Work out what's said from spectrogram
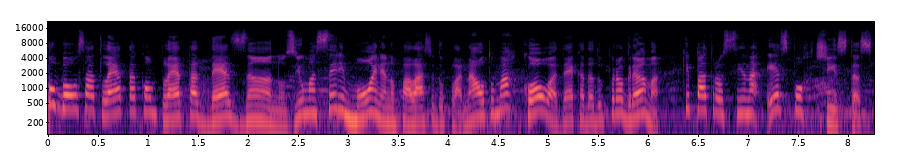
O Bolsa Atleta completa 10 anos e uma cerimônia no Palácio do Planalto marcou a década do programa, que patrocina esportistas.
